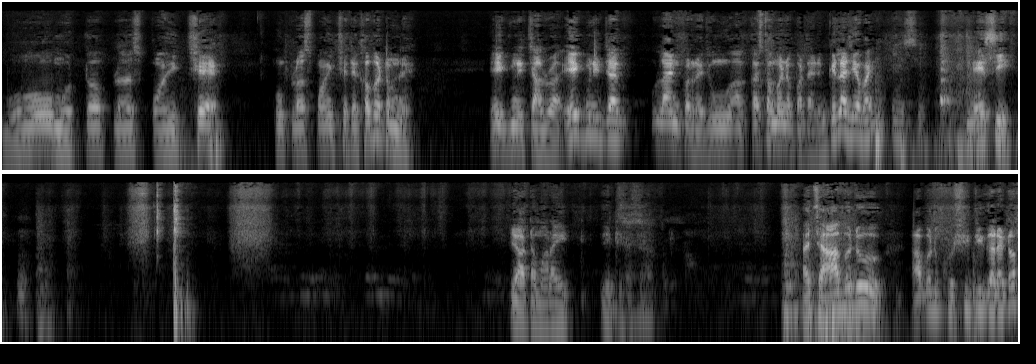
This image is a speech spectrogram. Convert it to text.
બહુ મોટો પ્લસ પોઈન્ટ છે. હું પ્લસ પોઈન્ટ છે તે ખબર તમને? એક મિનિટ ચાલુ રાખ. એક મિનિટ જા લાઈન પર રહેજો. હું આ કસ્ટમરને પટાડી દઉં. કેટલા છે ભાઈ? એસી. યા તમારા અચ્છા, આ બધું આ બધું ખુશીથી કરે તો?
